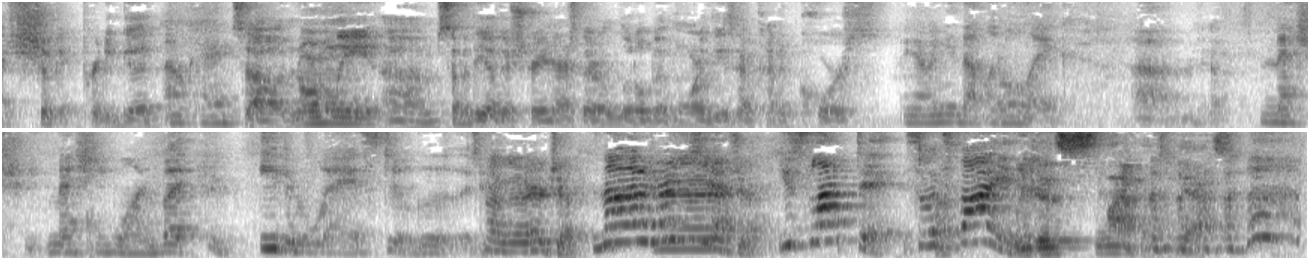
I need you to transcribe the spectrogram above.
I shook it pretty good. Okay. So normally, um, some of the other strainers, they're a little bit more. These have kind of coarse. Yeah, we need that little like um, Yeah. meshy, meshy one. But either way, it's still good. It's not gonna hurt you. It's not gonna hurt Yeah, you. yeah. You slapped it, so it's fine. We did slap it, yes.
